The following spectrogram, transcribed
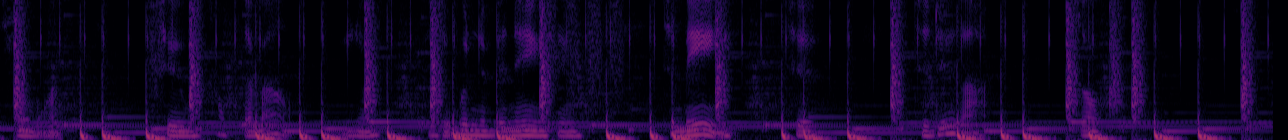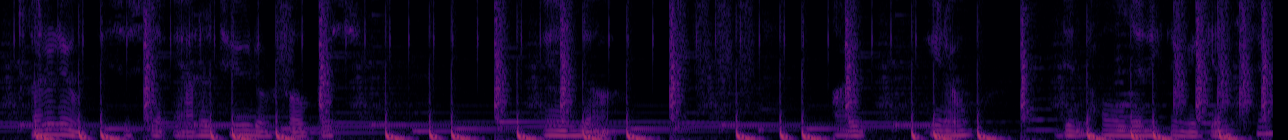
someone to help them out, you know, because it wouldn't have been anything to me to to do that. So I don't know. It's just the attitude or focus, and uh, I, you know, didn't hold anything against him.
